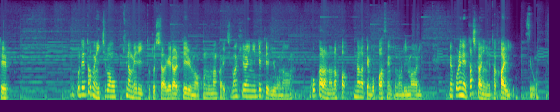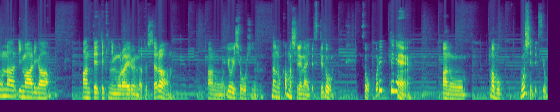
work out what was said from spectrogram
で、ここで多分一番大きなメリットとして挙げられているのは、このなんか一番左に出てるような5から7.5%の利回り。で、これね、確かにね、高いですよ。こんな利回りが安定的にもらえるんだとしたら、あの、良い商品なのかもしれないですけど、そう、これってね、あの、まあ、もしですよ。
